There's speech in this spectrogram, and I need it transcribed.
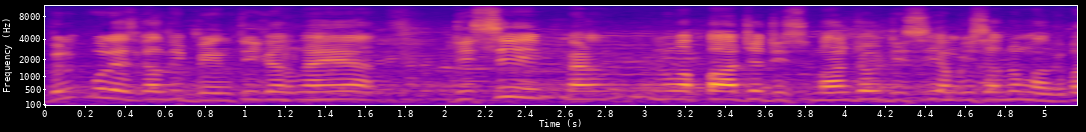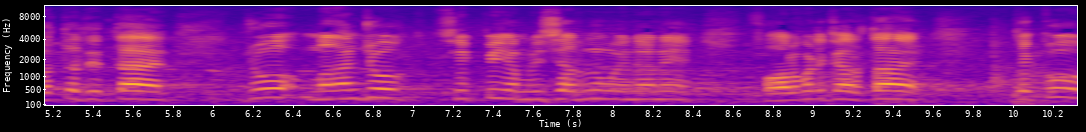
ਬਿਲਕੁਲ ਇਸ ਗੱਲ ਦੀ ਬੇਨਤੀ ਕਰਨ ਆਏ ਆ ਡੀਸੀ ਮੈਡਮ ਨੂੰ ਆਪਾਂ ਅੱਜ ਡੀਸੀ ਮਾਨਯੋਗ ਡੀਸੀ ਅੰਮ੍ਰਿਤਸਰ ਨੂੰ ਮੰਗ ਪੱਤਰ ਦਿੱਤਾ ਹੈ, ਜੋ ਮਾਨਯੋਗ ਸੀਪੀ ਅੰਮ੍ਰਿਤਸਰ ਨੂੰ ਇਹਨਾਂ ਨੇ ਫਾਰਵਰਡ ਕਰਤਾ ਹੈ। ਦੇਖੋ,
